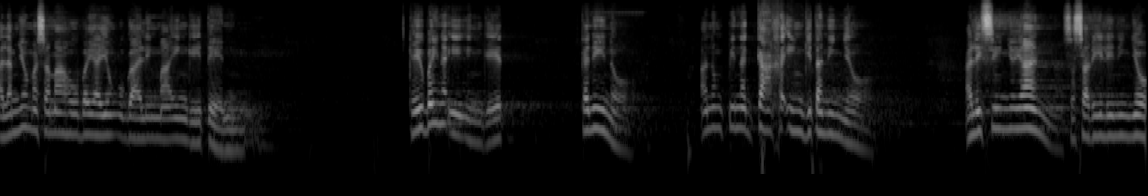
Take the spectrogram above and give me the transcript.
alam nyo, masama ho ba yung ugaling mainggitin? Kayo ba'y naiinggit? Kanino? Anong pinagkakainggitan ninyo? Alisin nyo yan sa sarili ninyo.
